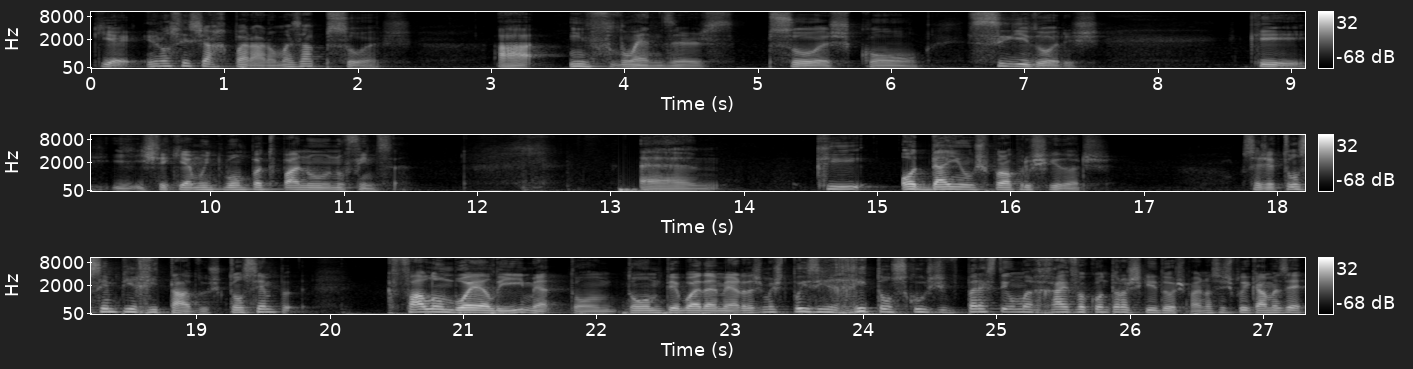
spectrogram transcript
Que é, eu não sei se já repararam, mas há pessoas, há influencers, pessoas com seguidores que, e isto aqui é muito bom para topar no, no Finsa, um, que odeiam os próprios seguidores. Ou seja, que estão sempre irritados, que estão sempre. Que falam boé ali, estão, a meter boé da merdas, mas depois irritam-se com os. parece que têm uma raiva contra os seguidores, pá, não sei explicar, mas é.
